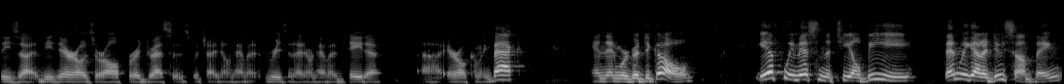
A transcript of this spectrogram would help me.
These, uh, these arrows are all for addresses, which I don't have a reason I don't have a data uh, arrow coming back. And then we're good to go. If we miss in the TLB, then we got to do something.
